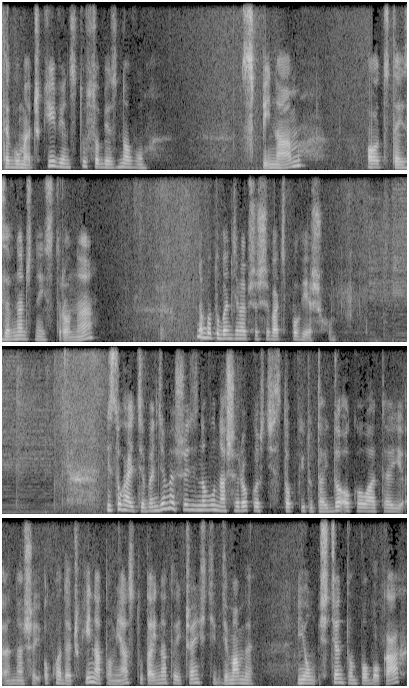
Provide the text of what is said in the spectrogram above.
te gumeczki, więc tu sobie znowu spinam od tej zewnętrznej strony, no bo tu będziemy przeszywać po wierzchu. I słuchajcie, będziemy szyć znowu na szerokość stopki tutaj dookoła tej e, naszej okładeczki, natomiast tutaj na tej części, gdzie mamy ją ściętą po bokach,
